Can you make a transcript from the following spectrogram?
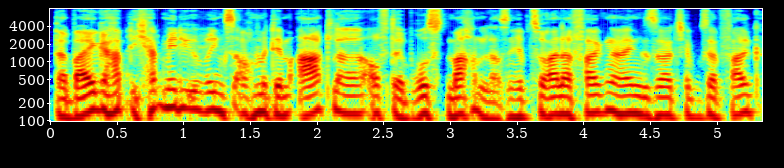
dabei gehabt. Ich habe mir die übrigens auch mit dem Adler auf der Brust machen lassen. Ich habe zu Rainer Falkenhayn gesagt, ich habe gesagt, Falke,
